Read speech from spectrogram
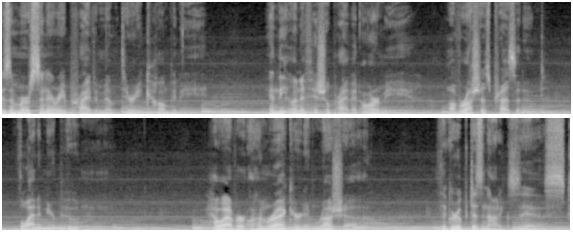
is a mercenary private military company and the unofficial private army of Russia's president, Vladimir Putin. However, on record in Russia, the group does not exist.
